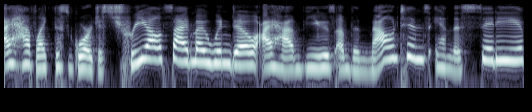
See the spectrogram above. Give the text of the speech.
I have like this gorgeous tree outside my window. I have views of the mountains and the city.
